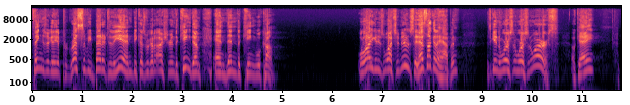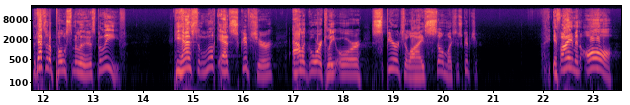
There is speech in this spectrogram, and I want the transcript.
things are going to get progressively better to the end because we're going to usher in the kingdom and then the king will come. Well, all you can do is watch the news and say, that's not going to happen. It's getting worse and worse and worse. Okay? But that's what a post millennialist believe. He has to look at Scripture allegorically or spiritualize so much of Scripture. If I am an all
